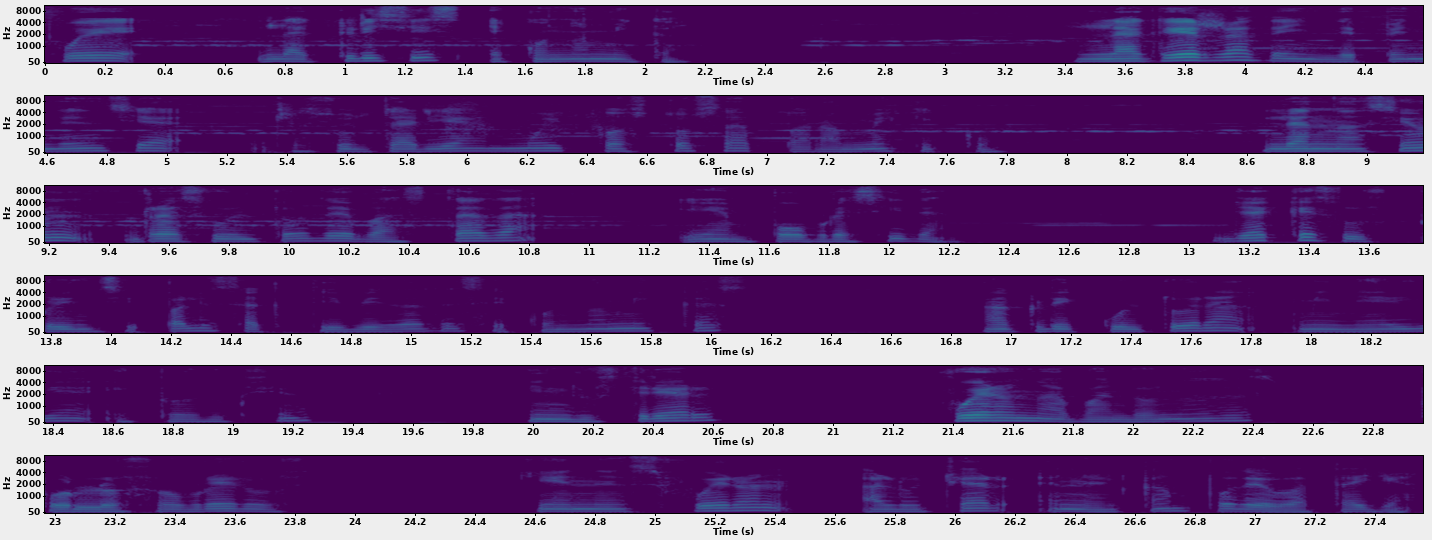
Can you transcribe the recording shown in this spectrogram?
fue la crisis económica. La guerra de independencia resultaría muy costosa para México. La nación resultó devastada y empobrecida, ya que sus principales actividades económicas, agricultura, minería y producción industrial, fueron abandonadas por los obreros, quienes fueron a luchar en el campo de batalla.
